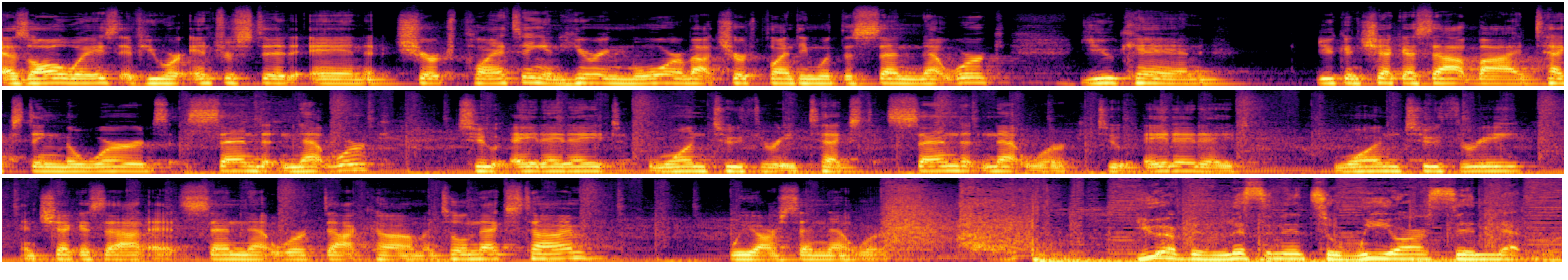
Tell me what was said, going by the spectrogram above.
as always, if you are interested in church planting and hearing more about church planting with the Send Network, you can you can check us out by texting the words Send Network to 888-123. Text Send Network to 888-123 and check us out at sendnetwork.com. Until next time, we are Send Network. You have been listening to We Are Send Network,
